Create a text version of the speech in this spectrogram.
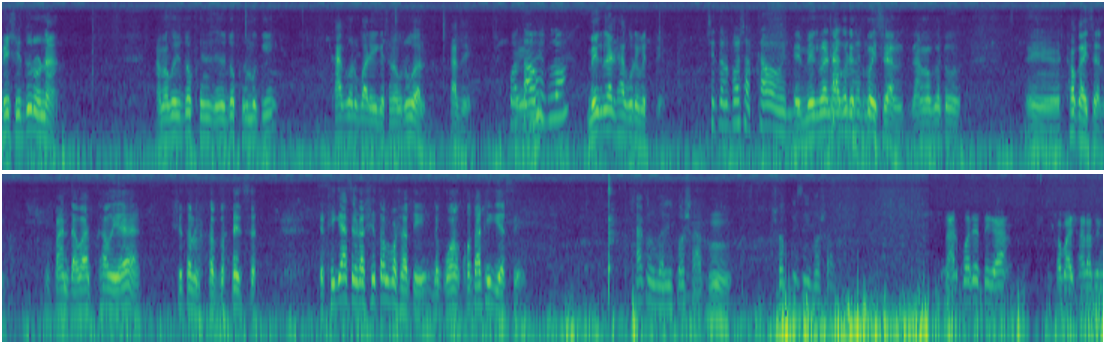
বেশি দূরও না। আমাকে দক্ষিণ দক্ষিণমুখী ঠাকুর বাড়ি গেছিলাম রুয়াল কাজে। শিখলো? মেঘলা ঠাকুরের বেরতে শীতল প্রসাদ খাওয়া হইল। এই মেঘলা ঠাকুরে ঠাকুর বাড়ি। কইসাল আমাকে তো এ, ঠকাইছেন। পান্তা ভাত খাওয়াইয়া শীতল প্রসাদ বানাইছে। ঠিক আছে ওটা শীতল প্রসাদই কথা ঠিকই আছে। ঠাকুর বাড়ির প্রসাদ। হুম। সব কিছুই প্রসাদ। তারপরে থেকে সবাই সারাদিন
